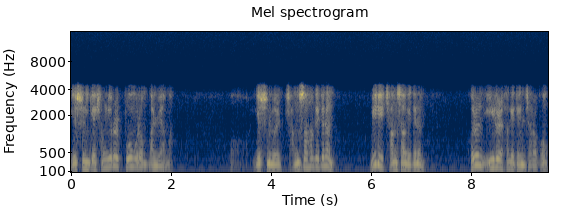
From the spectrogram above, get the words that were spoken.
예수님께 향유를 부음으로 말미암아 어, 예수님을 장사하게 되는 미리 장사하게 되는 그런 일을 하게 된 자라고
